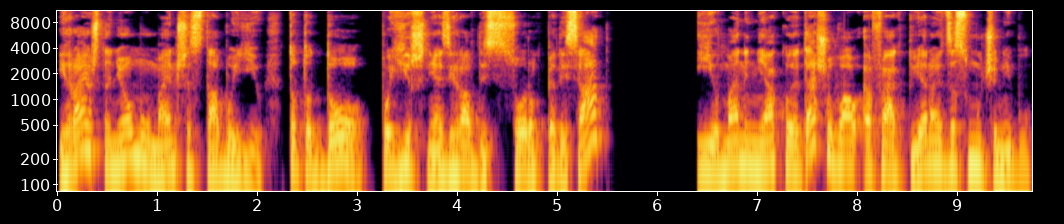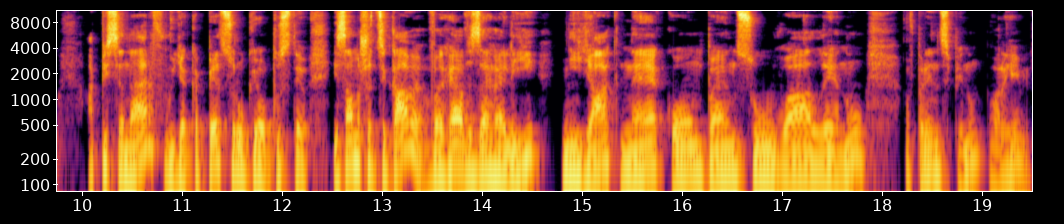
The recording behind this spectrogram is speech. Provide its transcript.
і граєш на ньому менше 100 боїв. Тобто до погіршення я зіграв десь 40-50. І в мене ніякого не те, що вау-ефекту, я навіть засмучений був. А після нерфу я капець руки опустив. І саме що цікаве, ВГ взагалі ніяк не компенсували. Ну, в принципі, ну, варгеймінг.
